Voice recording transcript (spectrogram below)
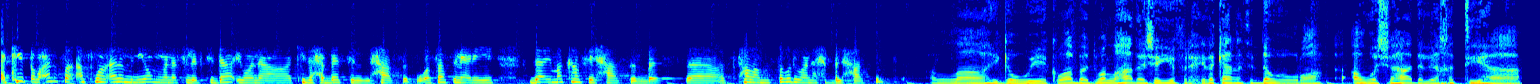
أكيد طبعا. أصلا أصلا أنا من يوم ما أنا في الابتدائي وأنا كذا حبيت الحاسب. واساسا يعني ابتدائي ما كان في حاسب بس آه، سبحان الله من صغري وأنا أحب الحاسب. الله يقويك وأبد. والله هذا شيء يفرح إذا كانت الدورة أو الشهادة اللي أخذتيها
